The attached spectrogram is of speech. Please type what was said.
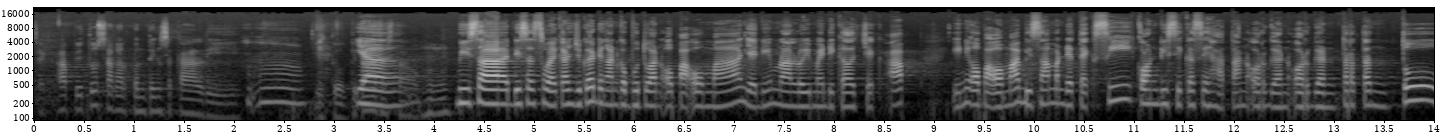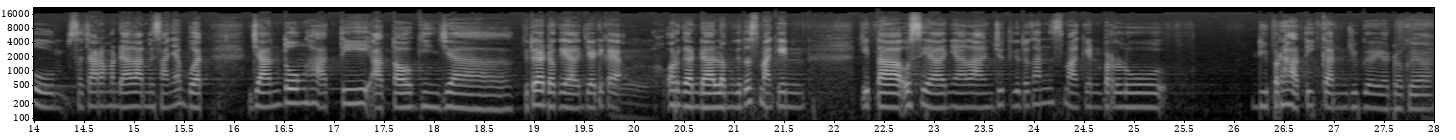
Check up itu sangat penting sekali. Hmm. Itu kita ya, harus tahu. Bisa disesuaikan juga dengan kebutuhan opa oma. Jadi melalui medical check up ini opa oma bisa mendeteksi kondisi kesehatan organ-organ tertentu secara mendalam misalnya buat jantung, hati atau ginjal gitu ya dok ya. Jadi kayak organ dalam gitu semakin kita usianya lanjut gitu kan semakin perlu diperhatikan juga ya dok ya.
